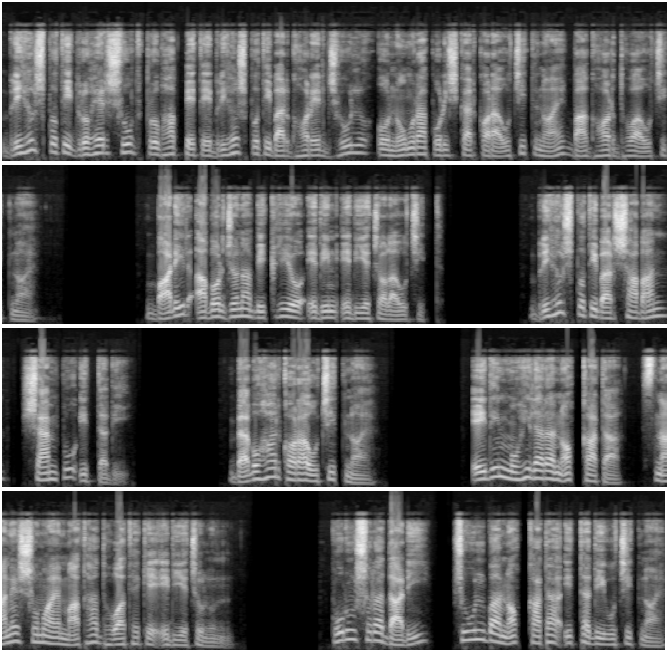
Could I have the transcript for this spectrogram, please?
বৃহস্পতি গ্রহের শুভ প্রভাব পেতে বৃহস্পতিবার ঘরের ঝুল ও নোংরা পরিষ্কার করা উচিত নয় বা ঘর ধোয়া উচিত নয়। বাড়ির আবর্জনা বিক্রিও এদিন এড়িয়ে চলা উচিত। বৃহস্পতিবার সাবান, শ্যাম্পু ইত্যাদি ব্যবহার করা উচিত নয়। এই দিন মহিলারা নখ কাটা, স্নানের সময় মাথা ধোয়া থেকে এড়িয়ে চলুন। পুরুষরা দাড়ি, চুল বা নখ কাটা ইত্যাদি উচিত নয়।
